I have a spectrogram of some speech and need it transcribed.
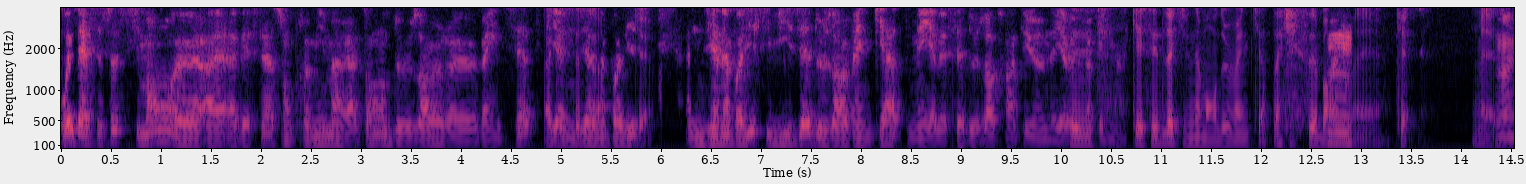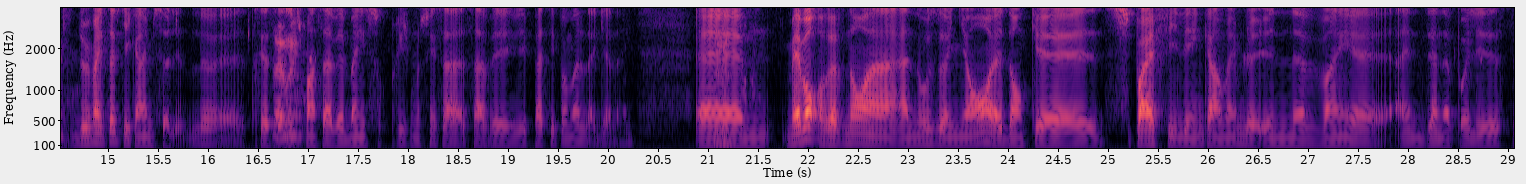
Oui, ben c'est ça. Simon euh, avait fait son premier marathon 2h27. Puis Ok, à. Indianapolis, Ok. à Indianapolis, il visait 2h24, mais il avait fait 2h31. Il avait C'est ok, c'est de là qu'il venait mon 2,24. Ok, c'est bon. Mm. Mais. Mais Ouais. 2,27 qui est quand même solide. Là, euh, très solide. oui. Je pense que ça avait bien surpris. Je me souviens, ça, ça avait épaté pas mal la galerie. Euh, mais bon, revenons à, nos oignons. donc, super feeling quand même, le 1-20 à Indianapolis.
